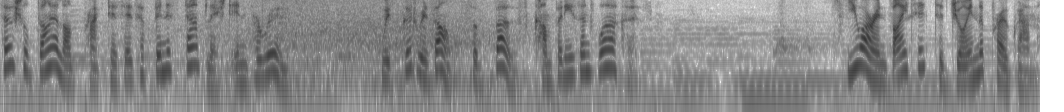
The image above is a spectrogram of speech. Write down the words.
social dialogue practices have been established in Peru, with good results for both companies and workers. You are invited to join the programme.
